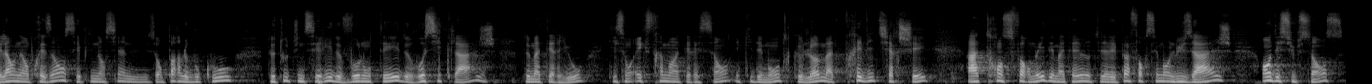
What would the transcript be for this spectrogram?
Et là, on est en présence, et Pline l'Ancien nous en parle beaucoup, de toute une série de volontés de recyclage de matériaux qui sont extrêmement intéressants et qui démontrent que l'homme a très vite cherché à transformer des matériaux dont il n'avait pas forcément l'usage en des substances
